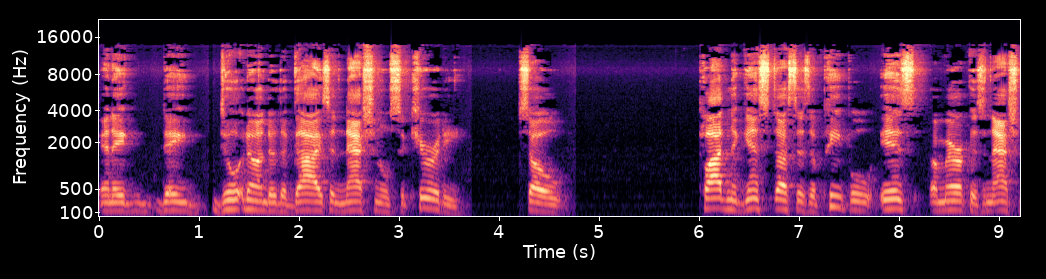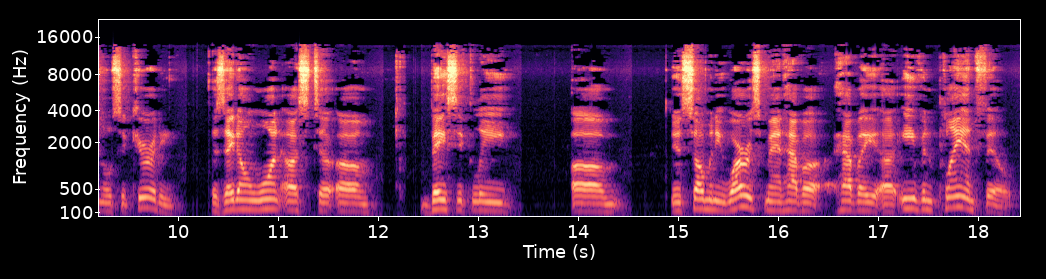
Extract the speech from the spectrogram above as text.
and they they do it under the guise of national security. So, plotting against us as a people is America's national security because they don't want us to um, basically, um, in so many words, man, have a have a, a even playing field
